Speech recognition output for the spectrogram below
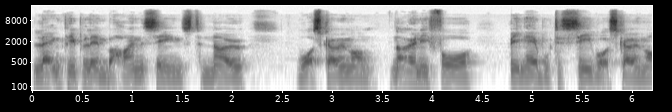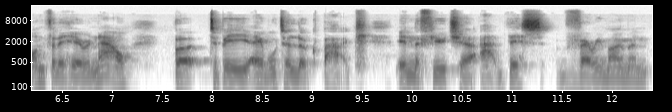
letting people in behind the scenes to know what's going on, not only for being able to see what's going on for the here and now, but to be able to look back in the future at this very moment.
